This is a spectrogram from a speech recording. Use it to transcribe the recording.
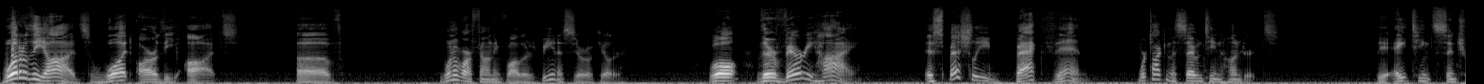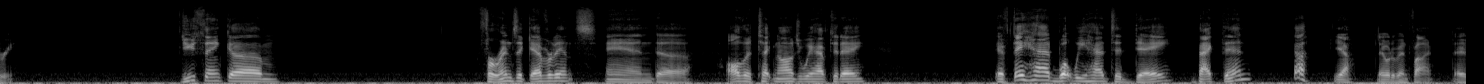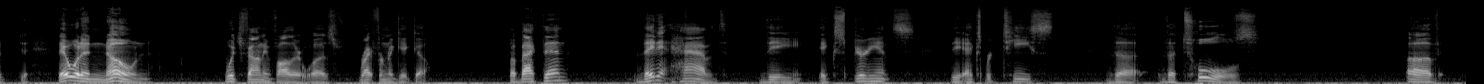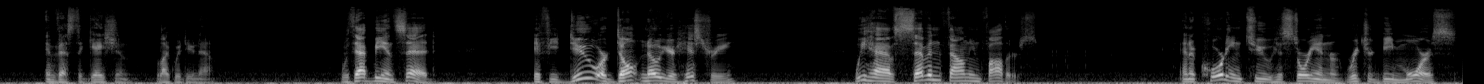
What are the odds? What are the odds of one of our founding fathers being a serial killer? Well, they're very high, especially back then. We're talking the 1700s, the 18th century. Do you think um, forensic evidence and uh, all the technology we have today, if they had what we had today back then, yeah, yeah, they would have been fine. They, they would have known which founding father it was right from the get go. But back then, they didn't have the experience, the expertise, the the tools of investigation like we do now. With that being said, if you do or don't know your history, we have seven founding fathers. And according to historian Richard B. Morris,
